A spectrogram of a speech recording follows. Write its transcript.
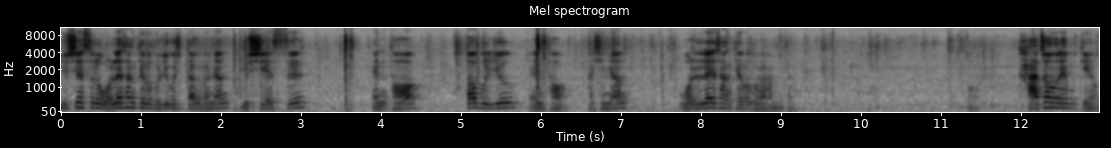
UCS를 원래 상태로 돌리고 싶다 그러면 UCS 엔터 W 엔터 하시면 원래 상태로 돌아갑니다. 어, 가정을 해볼게요.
